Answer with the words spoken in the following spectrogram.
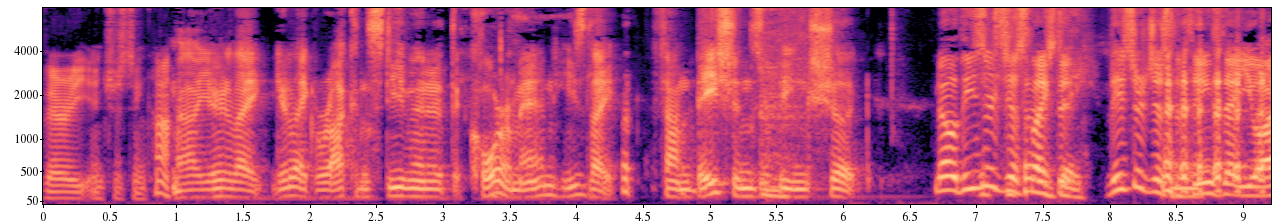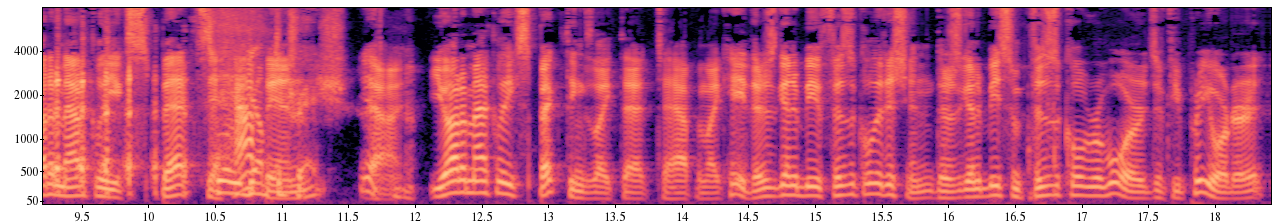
very interesting. Huh. Wow, you're like you're like rocking Steven at the core, man. He's like foundations are being shook. No, these It's are just like the, these are just the things that you automatically expect to Slowly dump the happen. trash. Yeah, you automatically expect things like that to happen. Like, hey, there's going to be a physical edition. There's going to be some physical rewards if you pre-order it.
